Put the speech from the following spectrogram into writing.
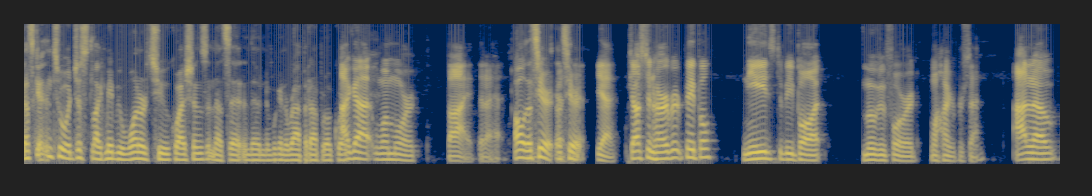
let's get into it, just like maybe one or two questions, and that's it. And then we're gonna wrap it up real quick. I got one more buy that I had. oh, let's hear it. Let's hear it. Yeah. Justin Herbert, people, needs to be bought moving forward 100%. I don't know.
